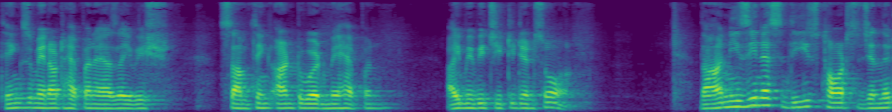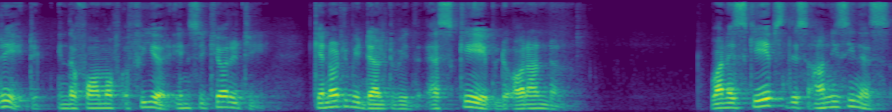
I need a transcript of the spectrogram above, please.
Things may not happen as I wish. Something untoward may happen. I may be cheated and so on. The uneasiness these thoughts generate in the form of fear, insecurity, cannot be dealt with, escaped, or undone. One escapes this uneasiness,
